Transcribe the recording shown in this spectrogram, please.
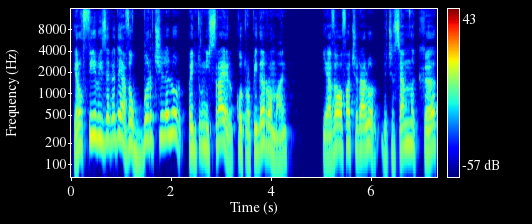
Erau fiii lui Zebedei, aveau bărcile lor. Pentru un Israel cotropit de romani, ei aveau afacerea lor. Deci înseamnă că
